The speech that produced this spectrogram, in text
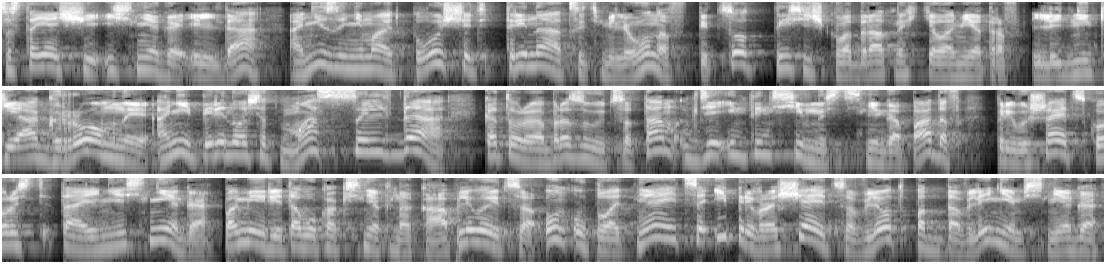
Состоящие из снега и льда, они занимают площадь 13 миллионов 500 тысяч квадратных километров. Ледники огромные, они переносят массы льда, которые образуются там, где интенсивность снегопадов превышает скорость таяния снега. По мере того, как снег накапливается, он уплотняется и превращается в лед под давлением снега,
